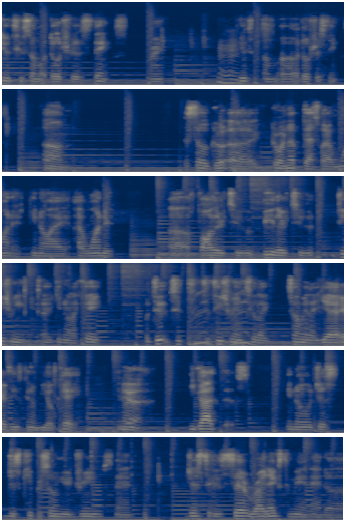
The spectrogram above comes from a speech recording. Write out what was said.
due to some adulterous things, right? Mhm. Due to some uh, adulterous things. Um, so gro- uh, growing up, that's what I wanted. You know, I I wanted uh, a father to be there to teach me. Uh, you know, like hey, but to, to to to teach me and to like tell me that yeah, everything's gonna be okay. You know, Yeah. you got this you know just just keep pursuing your dreams and just to sit right next to me and, and uh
